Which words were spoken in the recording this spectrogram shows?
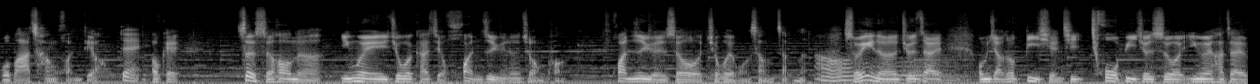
我把它偿还掉。对，OK，这时候呢，因为就会开始有换日元的状况，换日元的时候就会往上涨了。哦，所以呢，就是在我们讲说避险期货币，就是说，因为它在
